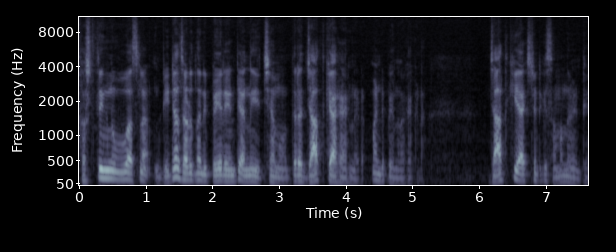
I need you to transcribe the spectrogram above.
ఫస్ట్ థింగ్ నువ్వు అసలు డీటెయిల్స్ అడుగుతున్నా నీ పేరేంటి అన్నీ ఇచ్చాము. తెర జాత్ క్యా హే అన్నాడు. మండిపోయింది నాకు అక్కడ. జాత్కి యాక్సిడెంట్కి సంబంధం ఏంటి?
